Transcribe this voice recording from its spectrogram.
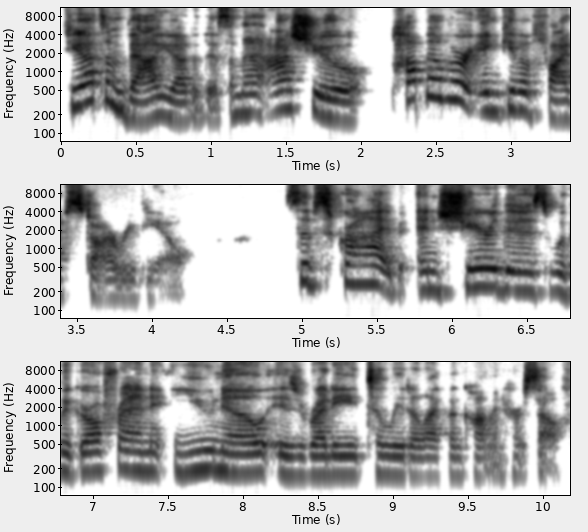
If you got some value out of this, I'm going to ask you pop over and give a five star review. Subscribe and share this with a girlfriend you know is ready to lead a life uncommon herself.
